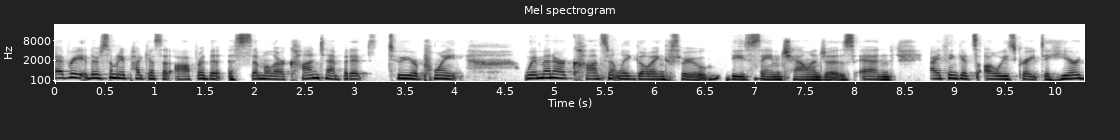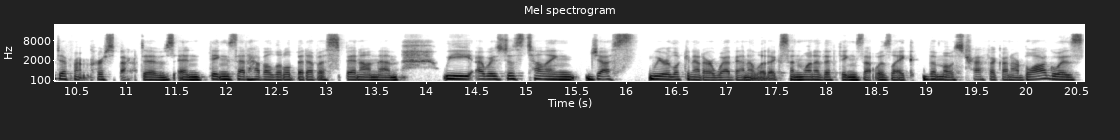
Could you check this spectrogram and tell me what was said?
every there's so many podcasts that offer the, a similar content, but it's to your point, women are constantly going through these same challenges and I think it's always great to hear different perspectives and things that have a little bit of a spin on them. We I was just telling Jess we were looking at our web analytics and one of the things that was like the most traffic on our blog was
